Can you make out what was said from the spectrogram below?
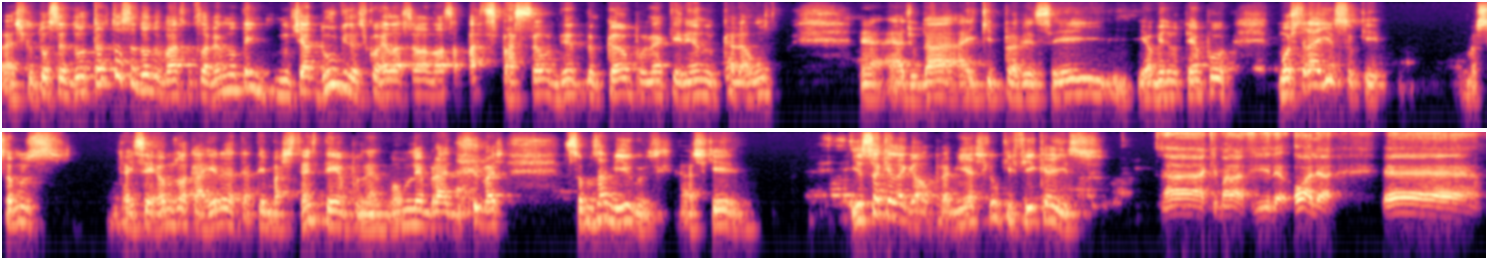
Acho que o torcedor, tanto o torcedor do Vasco do Flamengo, não, tem, não tinha dúvidas com relação à nossa participação dentro do campo, né? querendo cada um é, ajudar a equipe para vencer e, e, ao mesmo tempo, mostrar isso, que nós somos, já encerramos uma carreira já tem bastante tempo, né? vamos lembrar disso, mas somos amigos. Acho que isso é que é legal. Para mim, acho que o que fica é isso. Ah, que maravilha. Olha, é,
